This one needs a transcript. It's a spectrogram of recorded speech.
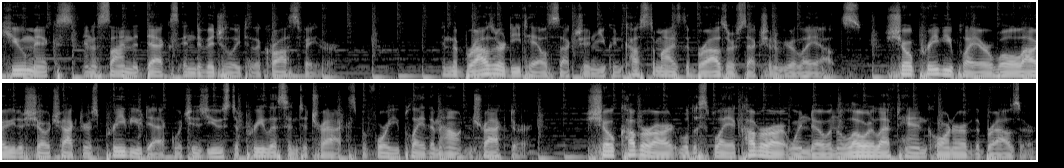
cue mix, and assign the decks individually to the crossfader. In the browser details section, you can customize the browser section of your layouts. Show Preview Player will allow you to show Traktor's preview deck, which is used to pre-listen to tracks before you play them out in Traktor. Show Cover Art will display a cover art window in the lower left-hand corner of the browser.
